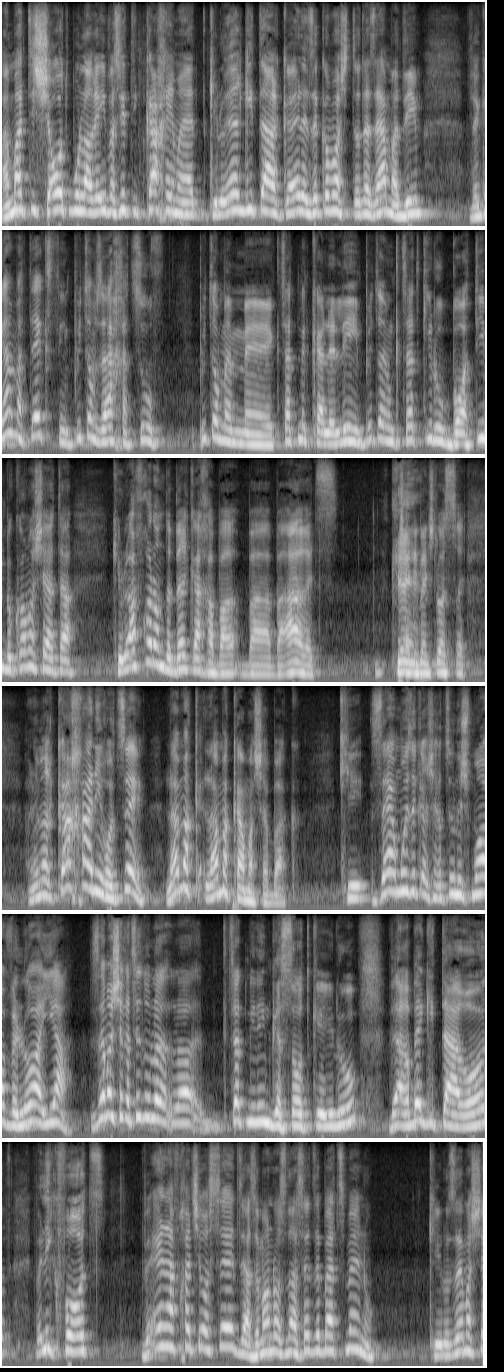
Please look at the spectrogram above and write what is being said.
עמדתי שעות מול הראי ועשיתי ככה עם היד, כאילו, air guitar כאלה, זה כל מה שאתה יודע, זה היה מדהים. וגם הטקסטים, פתאום זה היה חצוף, פתאום הם uh, קצת מקללים, פתאום הם קצת כאילו בועטים בכל מה שאתה, כאילו, אף אחד לא מדבר ככה ב, ב, בארץ, כן. כשאני בן 13. אני אומר, ככה אני רוצה. למה, למה קם השב"כ? כי זה המוזיקה שרצינו לשמוע ולא היה. זה מה שרצינו, ל, ל, קצת מילים גסות כאילו, והרבה גיטרות, ולקפוץ, ואין אף אחד שעושה את זה, אז אמרנו, אז נעשה את זה בעצמנו. כאילו, זה מה ש...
